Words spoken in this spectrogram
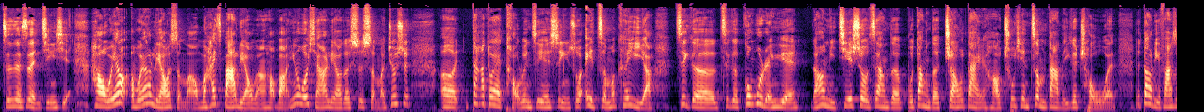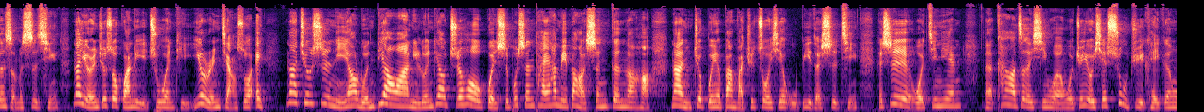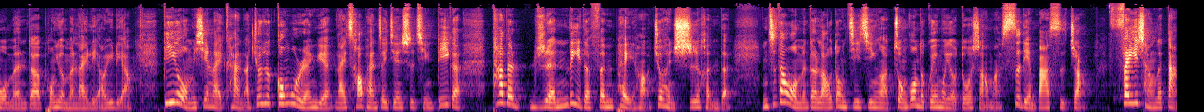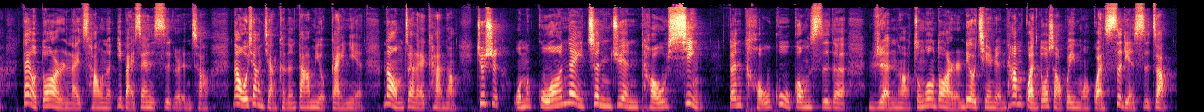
真的是很惊险。好，我要我要聊什么？我们还是把它聊完好不好？因为我想要聊的是什么？就是呃，大家都在讨论这件事情，说，哎，怎么可以啊？这个这个公务人员，然后你接受这样的不当的招待，哈，出现这么大的一个丑闻，到底发生什么事情？那有人就说管理出问题，也有人讲说，哎，那就是你要轮调啊，你轮调之后滚石不生苔，他没办法生根了哈，那你就没有办法去做一些舞弊的事情。可是我今天呃看到这个新闻，我觉得有一些数据可以跟我们的。朋友们来聊一聊。第一个，我们先来看呢、啊，就是公务人员来操盘这件事情。第一个，他的人力的分配哈就很失衡的。你知道我们的劳动基金啊，总共的规模有多少吗？四点八四兆，非常的大。但有多少人来操呢？一百三十四个人操。那我想讲，可能大家没有概念。那我们再来看哈，就是我们国内证券投信跟投顾公司的人哈，总共多少人？六千人。他们管多少规模？管四点四兆。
